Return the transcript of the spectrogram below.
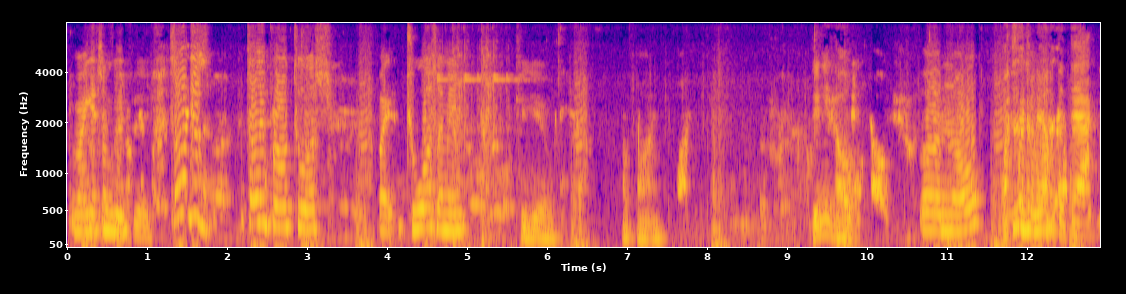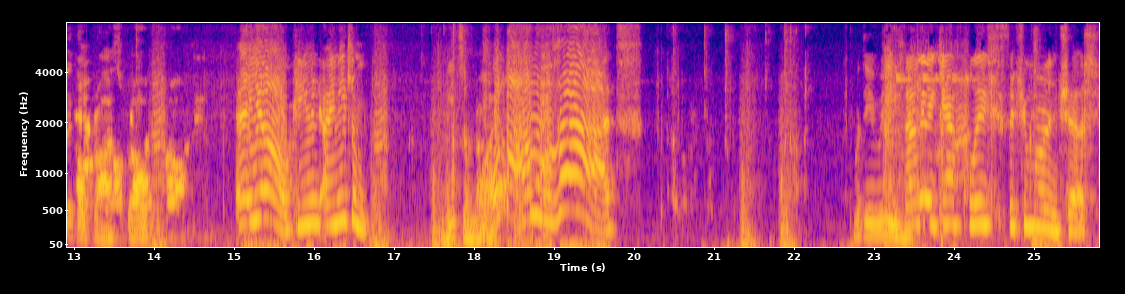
We might get some good. fish Someone just telepro to us. By to us, I mean. to you. I'm fine. Do you need help? Uh, no. Why is it a man with a tactical crossbow? Hey, yo, can you? I need some. You need some What what? the hell was that? What do you mean? Sadly, I can't play fishing rod and chess.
